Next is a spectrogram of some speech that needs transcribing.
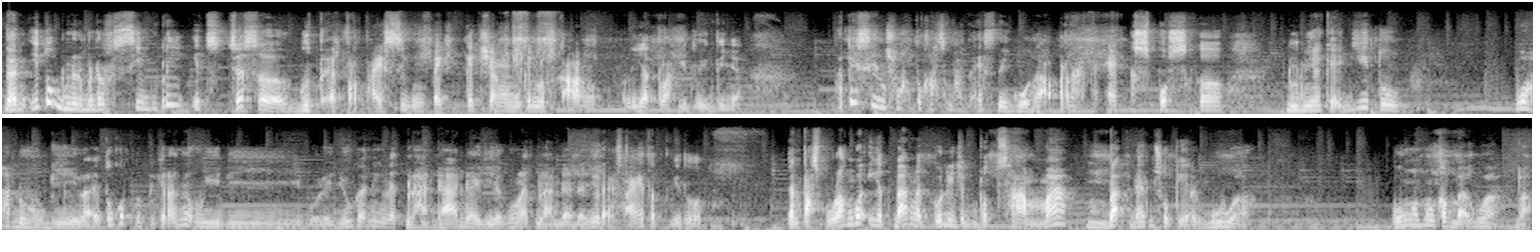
Dan itu bener-bener simply it's just a good advertising package yang mungkin lo sekarang lihat lah gitu intinya. Tapi since waktu kelas 4 SD gue nggak pernah ke expose ke dunia kayak gitu. Waduh gila, itu gue kepikirannya, widih boleh juga nih ngeliat belahan dada, gila gue ngeliat belahan dada aja udah excited gitu loh. Dan pas pulang gue inget banget, gue dijemput sama mbak dan supir gue. Gue ngomong ke mbak gue, mbak,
